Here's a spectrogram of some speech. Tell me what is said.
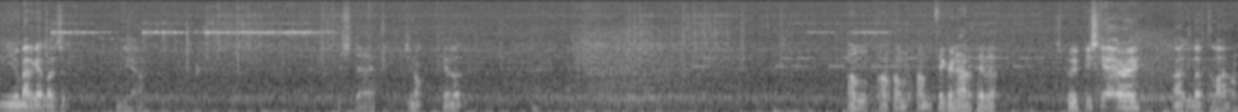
You're about to get loads of. Yeah. Just uh, Do you not pivot? I'm I'm I'm, I'm figuring out a pivot. Spoopy scary. Oh, you left the light on.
